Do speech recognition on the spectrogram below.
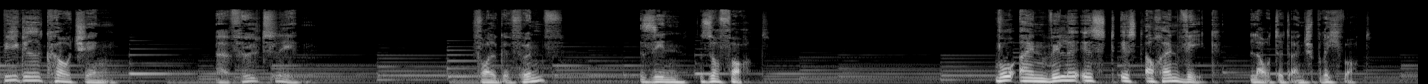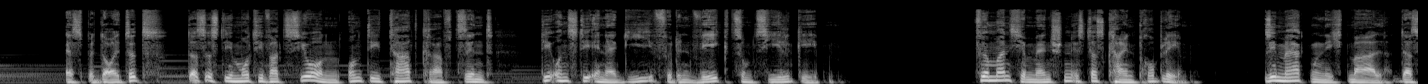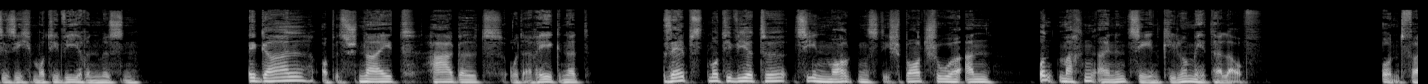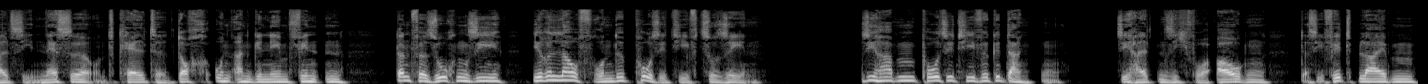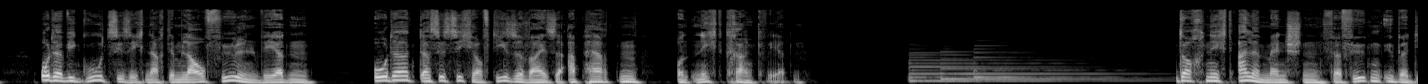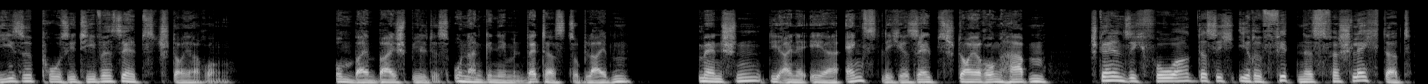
Spiegel Coaching. Erfüllt Leben. Folge 5. Sinn sofort. Wo ein Wille ist, ist auch ein Weg, lautet ein Sprichwort. Es bedeutet, dass es die Motivation und die Tatkraft sind, die uns die Energie für den Weg zum Ziel geben. Für manche Menschen ist das kein Problem. Sie merken nicht mal, dass sie sich motivieren müssen. Egal, ob es schneit, hagelt oder regnet, Selbstmotivierte ziehen morgens die Sportschuhe an und machen einen 10-Kilometer-Lauf. Und falls sie Nässe und Kälte doch unangenehm finden, dann versuchen sie, ihre Laufrunde positiv zu sehen. Sie haben positive Gedanken. Sie halten sich vor Augen, dass sie fit bleiben oder wie gut sie sich nach dem Lauf fühlen werden oder dass sie sich auf diese Weise abhärten und nicht krank werden. Doch nicht alle Menschen verfügen über diese positive Selbststeuerung. Um beim Beispiel des unangenehmen Wetters zu bleiben, Menschen, die eine eher ängstliche Selbststeuerung haben, stellen sich vor, dass sich ihre Fitness verschlechtert,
